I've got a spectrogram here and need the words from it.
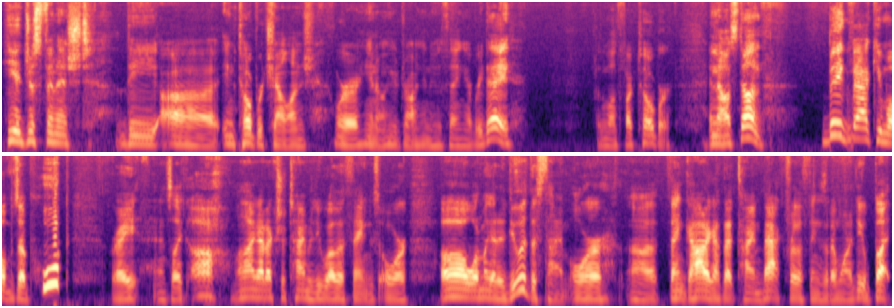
he had just finished the uh, Inktober challenge where you know you're drawing a new thing every day for the month of October, and now it's done. Big vacuum opens up, whoop, right? And it's like, oh, well, I got extra time to do other things, or oh, what am I going to do at this time? Or uh, thank God I got that time back for the things that I want to do. But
